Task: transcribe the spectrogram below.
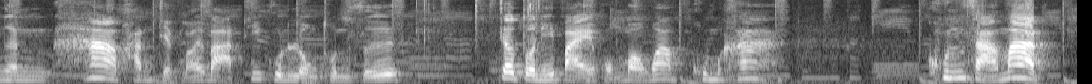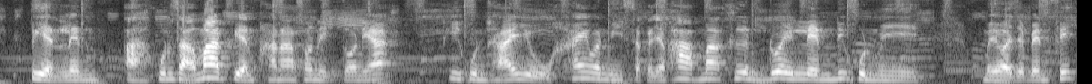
เงิน 5,700 บาทที่คุณลงทุนซื้อ เจ้าตัวนี้ไปผมมองว่าคุ้มค่า คุณสามารถเปลี่ยนเลนอะคุณสามารถเปลี่ยน Panasonic ตัวเนี้ยที่คุณใช้อยู่ให้มันมีศักยภาพมากขึ้นด้วยเลนที่คุณมี ไม่ว่าจะเป็นฟิก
